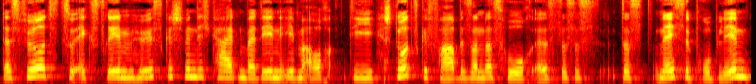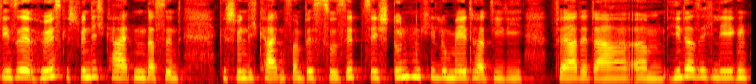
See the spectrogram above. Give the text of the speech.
Das führt zu extremen Höchstgeschwindigkeiten, bei denen eben auch die Sturzgefahr besonders hoch ist. Das ist das nächste Problem. Diese Höchst Geschwindigkeiten. Das sind Geschwindigkeiten von bis zu 70 Stundenkilometer, die die Pferde da ähm, hinter sich legen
